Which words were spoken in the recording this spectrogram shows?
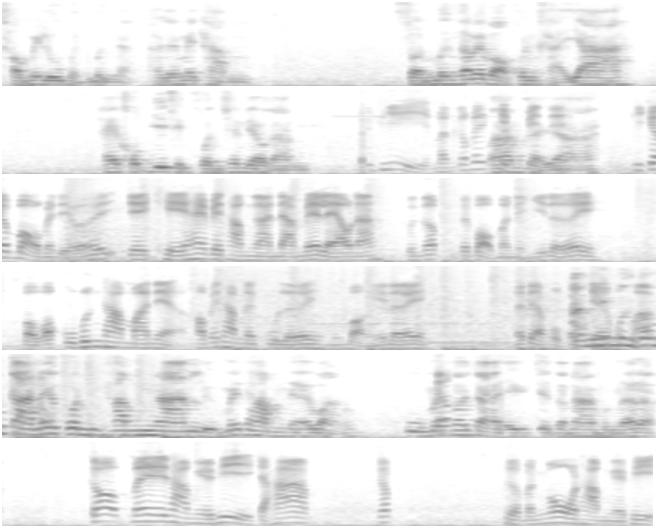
เขาไม่รู้เหมือนมึงอะ เขาจะไม่ทำส่วนมึงก็ไปบอกคนขายยา ให้ครบยี่สิบคนเช่นเดียวกันพี่มันก็ไม่ว่าเก็บห้ามปิดขายเนี่ยยา พี่ก็บอกไปเดี๋ยวเฮ้ย JK ให้ไปทำงานดำได้แล้วนะมึงก็ไปบอกมันอย่างนี้เลย บอกว่ากูเพิ่งทำมาเนี่ยเขาไม่ทำอะไรกูเลยมึงบอกอย่างนี้เลยแล้วเดี๋ยวผมไปอันเจนี้อมึงผว่าต้องการให้คนทำงานหรือไม่ทำเนี่ยไอ้หวัง กูไม่เข้าใจเจตนามึงแล้วล่ะ ก็ไม่ได้ทำไงพี่จะห้ามก็เผื่อมันโง่ทำไงพี่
